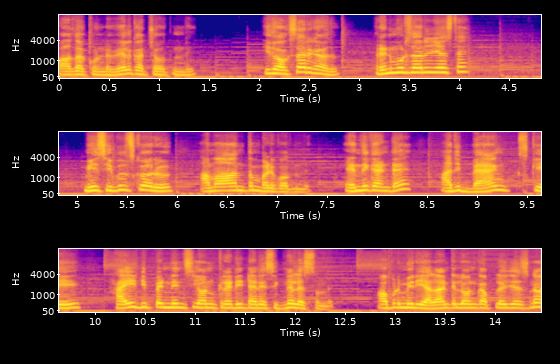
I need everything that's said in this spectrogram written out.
పదకొండు వేలు ఖర్చు అవుతుంది ఇది ఒకసారి కాదు రెండు మూడు సార్లు చేస్తే? మీ సిబిల్ స్కోరు అమాంతం పడిపోతుంది. ఎందుకంటే అది బ్యాంక్స్కి హై డిపెండెన్సీ ఆన్ క్రెడిట్ అనే సిగ్నల్ ఇస్తుంది. అప్పుడు మీరు ఎలాంటి లోన్కి అప్లై చేసినా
